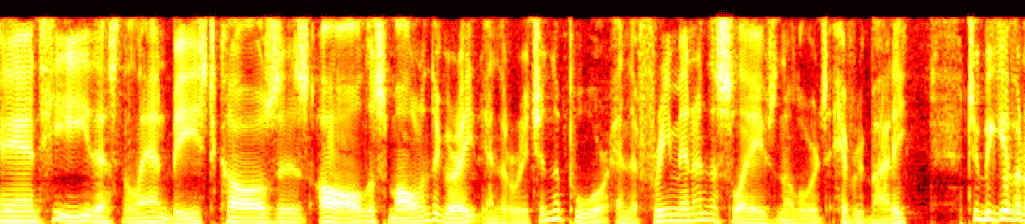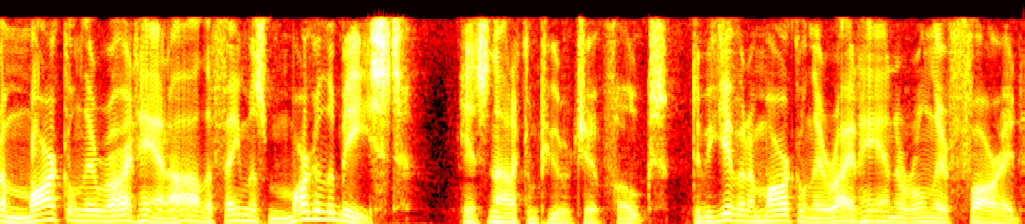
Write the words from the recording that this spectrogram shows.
And he, that's the land beast, causes all, the small and the great, and the rich and the poor, and the free men and the slaves, in other words, everybody, to be given a mark on their right hand. Ah, the famous mark of the beast. It's not a computer chip, folks. To be given a mark on their right hand or on their forehead.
